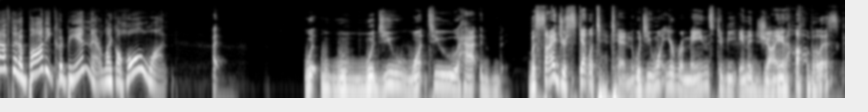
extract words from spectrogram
enough that a body could be in there, like a whole one. Would would you want to have besides your skeleton, would you want your remains to be in a giant obelisk?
